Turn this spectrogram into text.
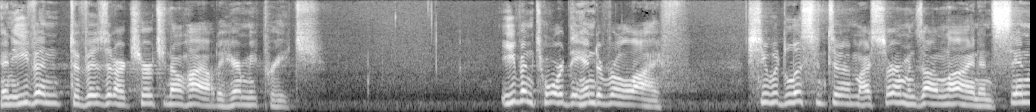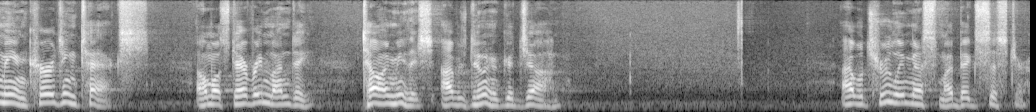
and even to visit our church in Ohio to hear me preach. Even toward the end of her life, she would listen to my sermons online and send me encouraging texts almost every Monday telling me that I was doing a good job. I will truly miss my big sister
